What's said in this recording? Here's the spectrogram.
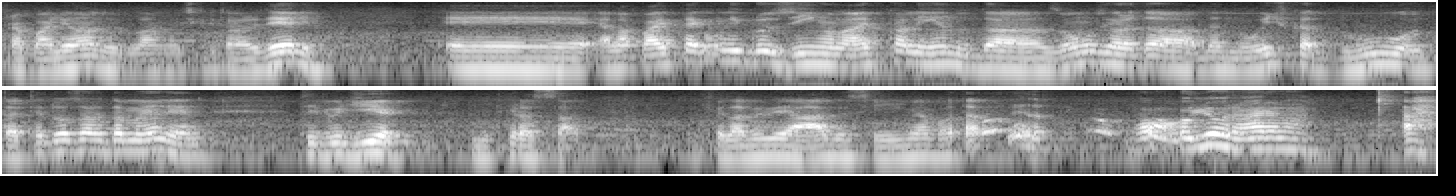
trabalhando lá no escritório dele, é, ela vai pegar um livrozinho lá e fica lendo das 11 horas da, da noite, fica duas, até 2 horas da manhã lendo. Teve um dia, muito engraçado, eu fui lá beber água assim, minha avó tava lendo. Vó, olha o horário lá. Ah,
